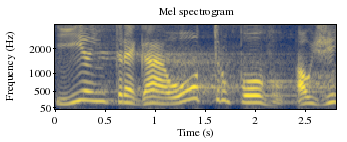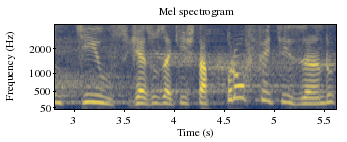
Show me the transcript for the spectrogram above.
e ia entregar a outro povo, aos gentios. Jesus aqui está profetizando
